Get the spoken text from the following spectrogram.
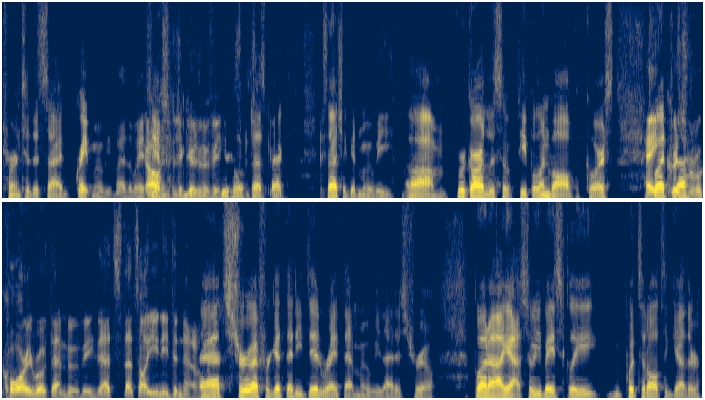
turned to the side. Great movie, by the way. oh, such a good movie. Such suspect. A such a good movie. Um, regardless of people involved, of course. Hey, but, Christopher uh, McQuarrie wrote that movie. That's that's all you need to know. That's true. I forget that he did write that movie. That is true. But uh, yeah, so he basically puts it all together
